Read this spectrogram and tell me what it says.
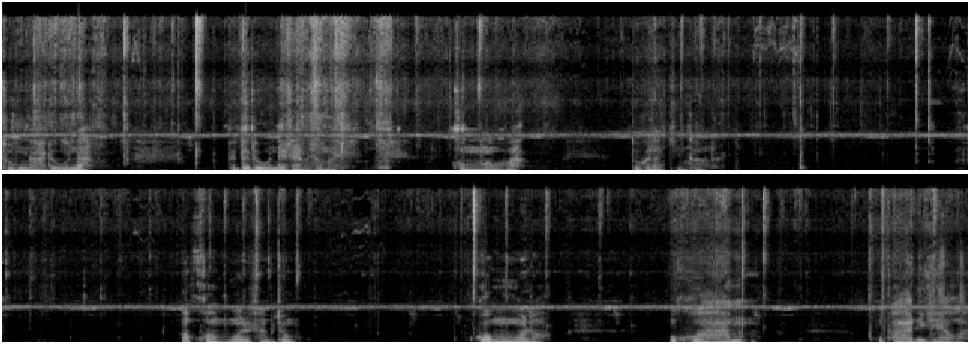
ช่วงหนาดูนะ เป็นตะดูนได้ท่านผู้ชมไหมคงมองว่าตัวกำลังกินตัวเลยเอาความหัวเลยท่านผู้ชมความมัวเหรอโอ้ความโอ้พลาดอีกแล้วอะ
